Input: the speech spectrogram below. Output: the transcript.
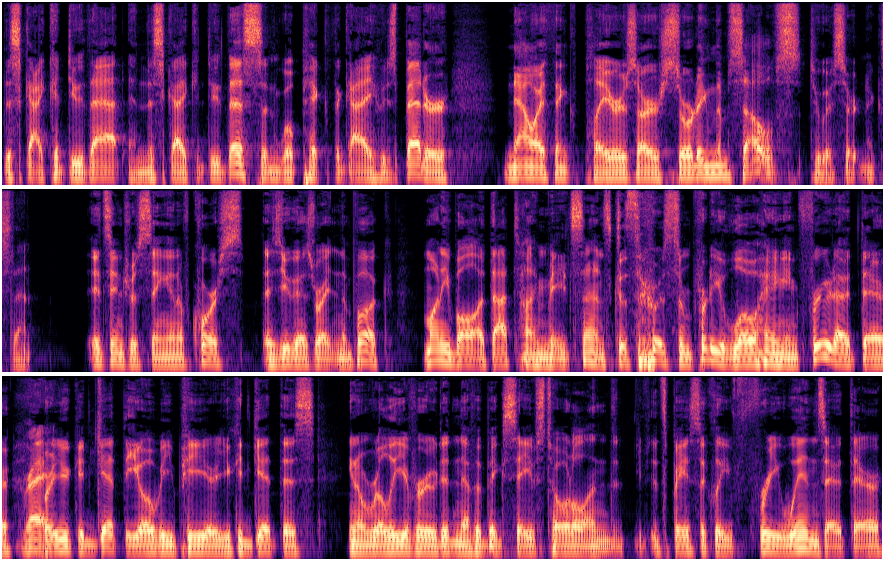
this guy could do that and this guy could do this and we'll pick the guy who's better. Now I think players are sorting themselves to a certain extent it's interesting. And of course, as you guys write in the book, Moneyball at that time made sense because there was some pretty low hanging fruit out there right. where you could get the OBP or you could get this, you know, reliever who didn't have a big saves total and it's basically free wins out there.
